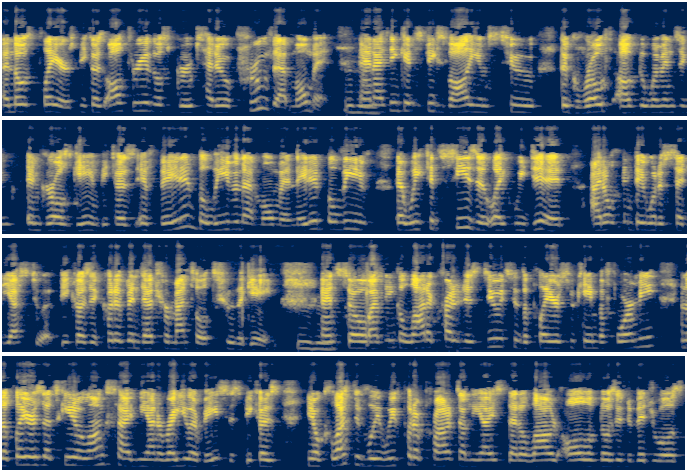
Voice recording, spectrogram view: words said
and those players because all three of those groups had to approve that moment. Mm-hmm. And I think it speaks volumes to the growth of the women's and, and, girls game because if they didn't believe in that moment, they didn't believe that we could seize it like we did, I don't think they would have said yes to it because it could have been detrimental to the game. Mm-hmm. And so I think a lot of credit is due to the players who came before me and the players that skated alongside me on a regular basis because, you know, collectively we've put a product on the ice that allowed all of those individuals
